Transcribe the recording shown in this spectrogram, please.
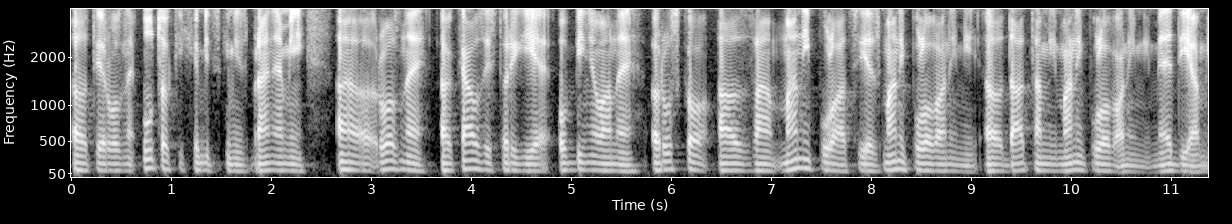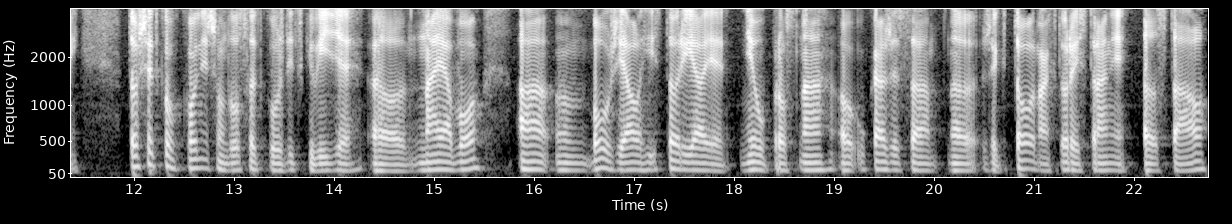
e, tie rôzne útoky chemickými zbraniami, rôzne kauzy, z ktorých je obviňované Rusko za manipulácie s manipulovanými dátami, manipulovanými médiami. To všetko v konečnom dôsledku vždycky vyjde najavo a bohužiaľ história je neúprostná. Ukáže sa, že kto na ktorej strane stál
